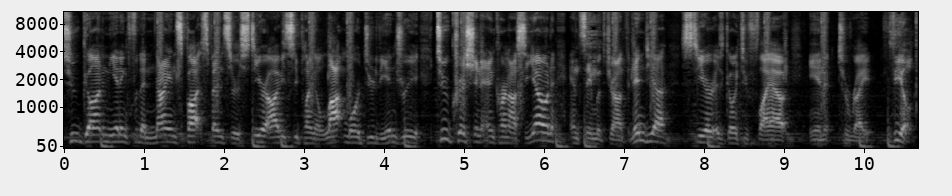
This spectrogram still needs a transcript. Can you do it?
Two gone in the inning for the nine spot. Spencer Steer obviously playing a lot more due to the injury to Christian Encarnacion, and same with Jonathan India. Steer is going to fly out into right field.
